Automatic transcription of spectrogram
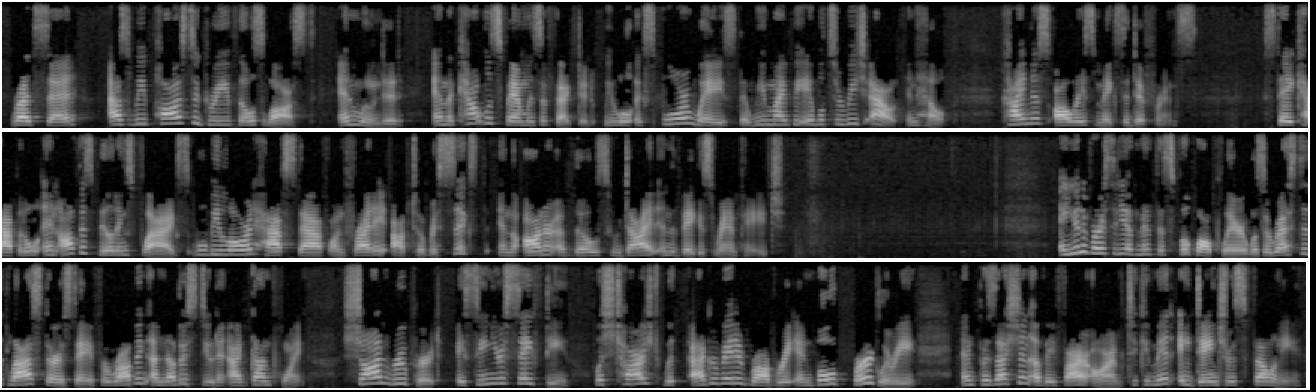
Rudd said, as we pause to grieve those lost and wounded and the countless families affected, we will explore ways that we might be able to reach out and help. Kindness always makes a difference. State Capitol and office buildings flags will be lowered half staff on Friday, October 6th in the honor of those who died in the Vegas rampage. A University of Memphis football player was arrested last Thursday for robbing another student at gunpoint. Sean Rupert, a senior safety, was charged with aggravated robbery and bold burglary and possession of a firearm to commit a dangerous felony.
